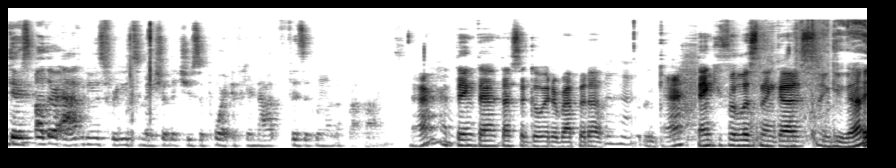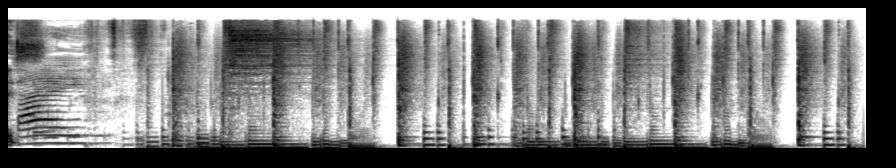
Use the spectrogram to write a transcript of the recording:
there's other avenues for you to make sure that you support if you're not physically on the front lines. All right, I think that that's a good way to wrap it up. Mhm. All right, thank you for listening, guys. Thank you, guys. Bye. Thank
